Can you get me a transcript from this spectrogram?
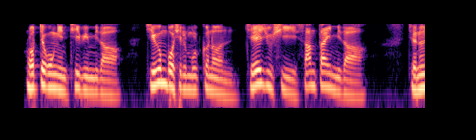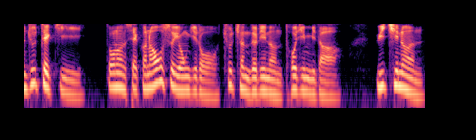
롯데공인TV입니다. 지금 보실 물건은 제주시 산타입니다. 전원주택지 또는 세컨하우스 용지로 추천드리는 토지입니다. 위치는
